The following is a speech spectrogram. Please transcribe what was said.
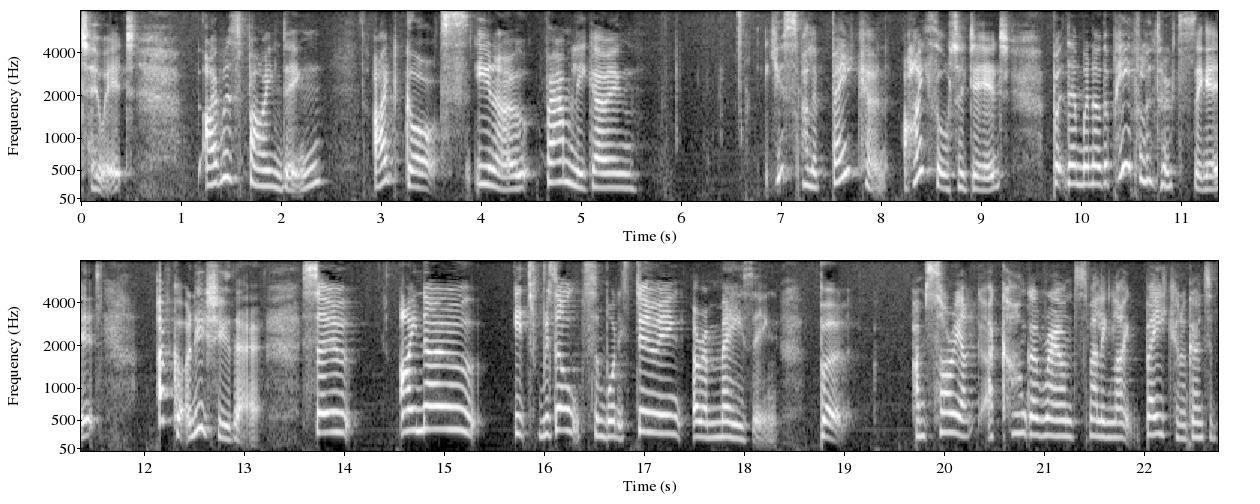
to it I was finding I'd got you know family going you smell of bacon I thought I did but then when other people are noticing it I've got an issue there. So I know its results and what it's doing are amazing, but I'm sorry, I, I can't go around smelling like bacon or going to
